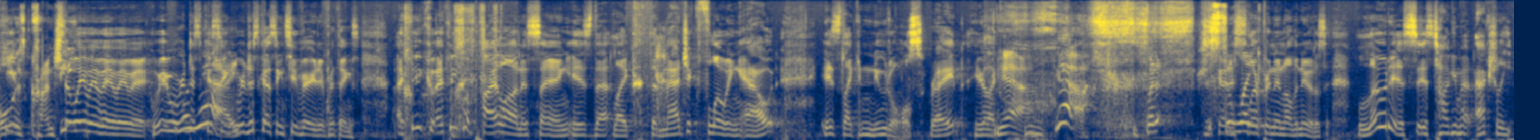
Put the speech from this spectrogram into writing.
soul you- is crunchy? So wait, wait, wait, wait, wait. We, we're Well, discussing. yeah. We're discussing two very different things. I think. I think what Pylawn is saying is that like the magic flowing out is like noodles, right? You're like, Yeah, yeah. But just so kind of like, slurping in all the noodles. Lotus is talking about actually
